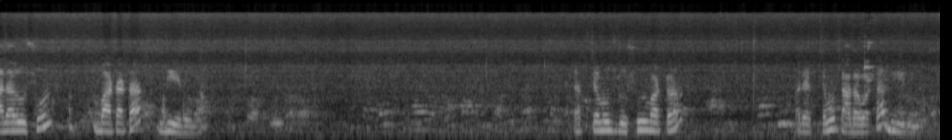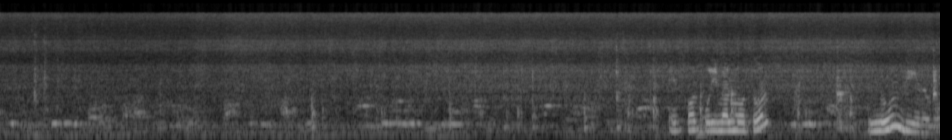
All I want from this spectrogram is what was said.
আদা, রসুন, বাটাটা দিয়ে দেবো। এক চামচ রসুন বাটা আর এক চামচ আদা বাটা দিয়ে দিলাম। এরপর পরিমাণ মতন নুন দিয়ে দেবো।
